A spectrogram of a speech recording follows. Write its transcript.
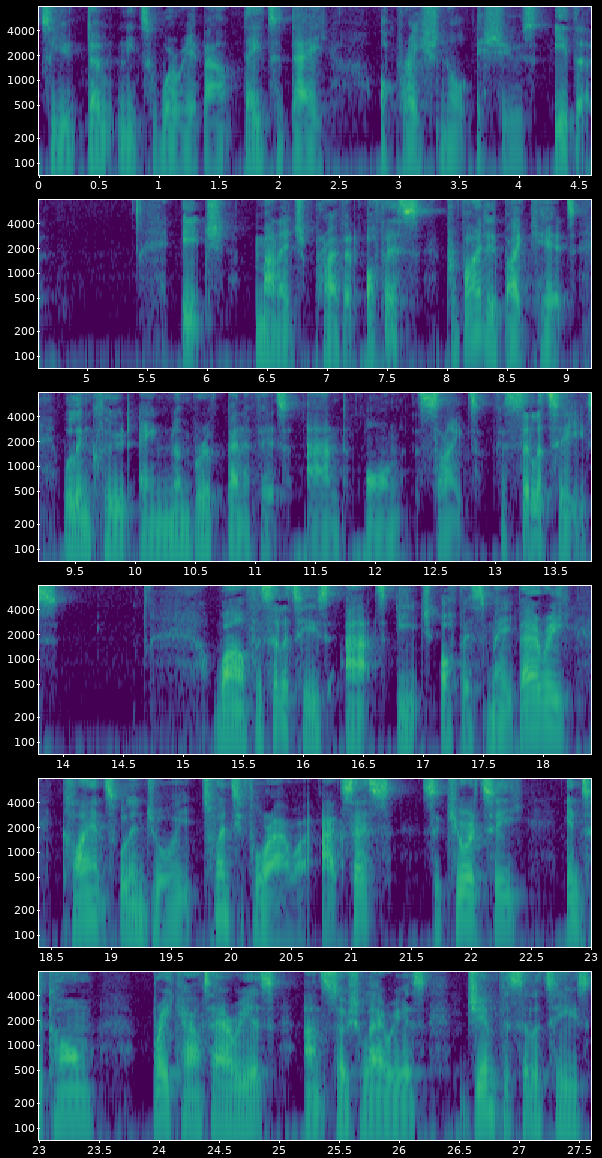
so you don't need to worry about day to day operational issues either. Each managed private office provided by Kitt will include a number of benefits and on site facilities. While facilities at each office may vary, clients will enjoy 24 hour access, security, intercom, breakout areas and social areas, gym facilities,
